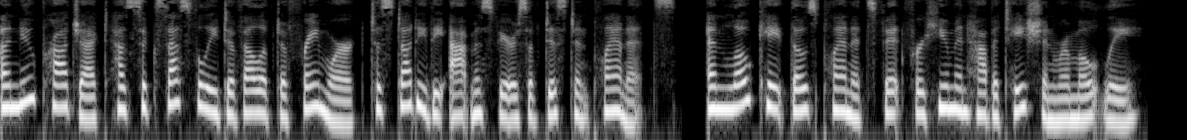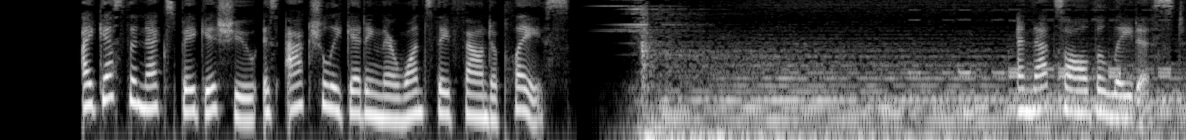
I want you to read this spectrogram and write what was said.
A new project has successfully developed a framework to study the atmospheres of distant planets and locate those planets fit for human habitation remotely. I guess the next big issue is actually getting there once they've found a place. And that's all the latest.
